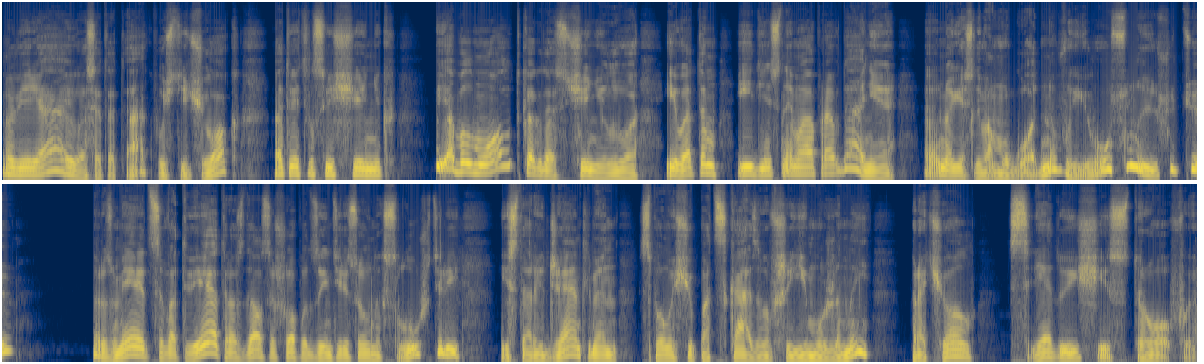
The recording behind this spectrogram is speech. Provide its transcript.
«Уверяю вас, это так, пустячок», — ответил священник. «Я был молод, когда сочинил его, и в этом единственное мое оправдание. Но если вам угодно, вы его услышите». Разумеется, в ответ раздался шепот заинтересованных слушателей, и старый джентльмен, с помощью подсказывавшей ему жены, прочел следующие строфы.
